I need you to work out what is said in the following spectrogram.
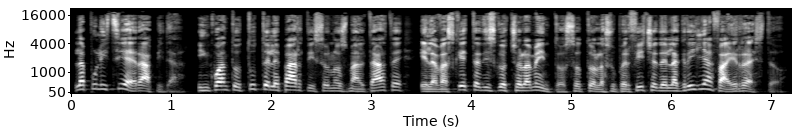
La pulizia è rapida, in quanto tutte le parti sono smaltate e la vaschetta di sgocciolamento sotto la superficie della griglia fa il resto.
